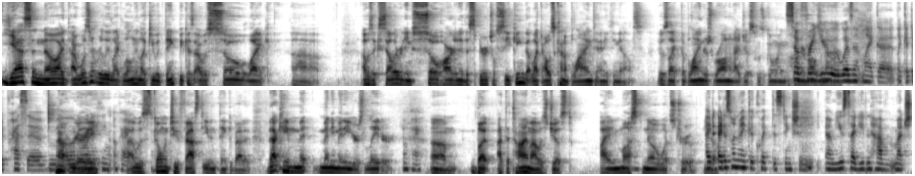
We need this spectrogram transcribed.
yes and no. I, I wasn't really like lonely like you would think because I was so like uh, I was accelerating so hard into the spiritual seeking that like I was kind of blind to anything else. It was like the blinders were on and I just was going. So 100 for you, it wasn't like a like a depressive mode not or anything. Okay. I was going too fast to even think about it. That came ma- many many years later. okay. Um, but at the time I was just I must know what's true. I. I just want to make a quick distinction. Um, you said you didn't have much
